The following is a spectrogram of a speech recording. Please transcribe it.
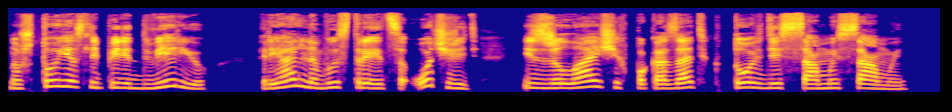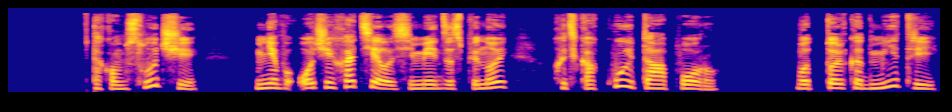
но что, если перед дверью реально выстроится очередь из желающих показать, кто здесь самый-самый? В таком случае мне бы очень хотелось иметь за спиной хоть какую-то опору. Вот только Дмитрий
